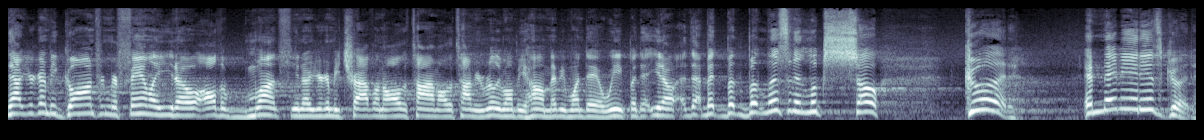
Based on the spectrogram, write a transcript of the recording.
Now you're going to be gone from your family, you know, all the month. You know, you're going to be traveling all the time, all the time. You really won't be home, maybe one day a week. But, you know, that, but, but, but listen, it looks so good. And maybe it is good.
